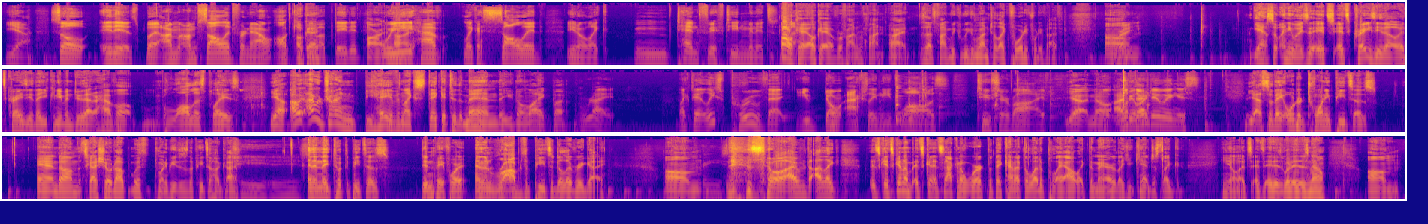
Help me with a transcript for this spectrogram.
Yeah. So it is, but I'm I'm solid for now. I'll keep Okay. you updated. All right, We all right. have like a solid, you know, like mm, 10 15 minutes. Oh, okay, okay, we're fine, we're fine. All right, so that's fine. We can, we can run to like 40, 45. Um, Right. Yeah. So, anyways, it's it's crazy though. It's crazy that you can even do that or have a lawless plays. Yeah, I would I would try and behave and like stick it to the men that you don't like, but Right. Like to at least prove that you don't actually need laws to survive. yeah, no, But I'd what be they're like, doing is yeah. So they ordered twenty pizzas, and um, this guy showed up with twenty pizzas. The Pizza Hut guy. jeez. and then they took the pizzas, didn't pay for it, and then robbed the pizza delivery guy. Um, so I I like it's it's gonna it's gonna it's not gonna work, but they kind of have to let it play out like the mayor. Like you can't just like, you know, it's, it's it is what it is now. Um,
